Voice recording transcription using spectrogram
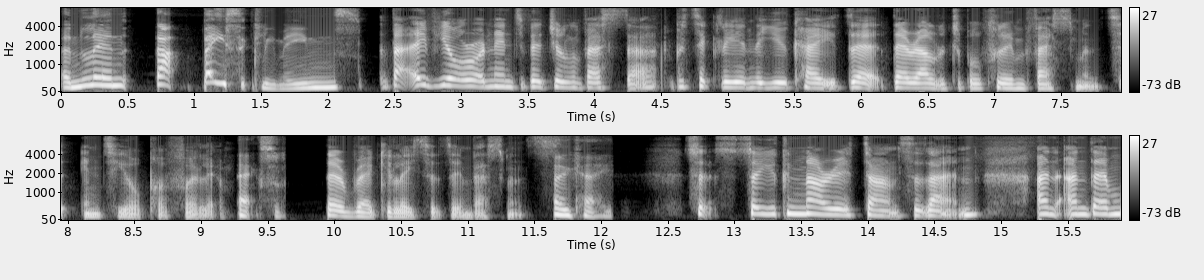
And Lynn, that basically means that if you're an individual investor, particularly in the UK, that they're eligible for investment into your portfolio. Excellent. They're regulated investments. Okay. So, so you can narrow it down to then. And, and then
